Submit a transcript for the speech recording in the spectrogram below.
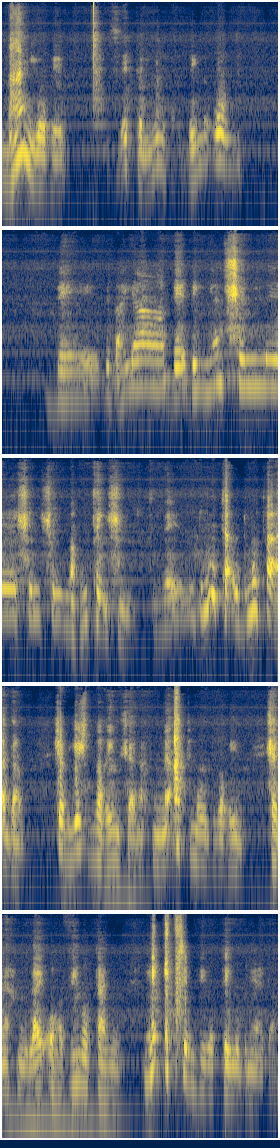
מה אני אוהב? זה תלוי הרבה מאוד בבעיה, בעניין של, של, של מהות האישיות. ודמות האדם. עכשיו, יש דברים שאנחנו, מעט מאוד דברים שאנחנו אולי אוהבים אותנו מעצם היותנו בני אדם,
